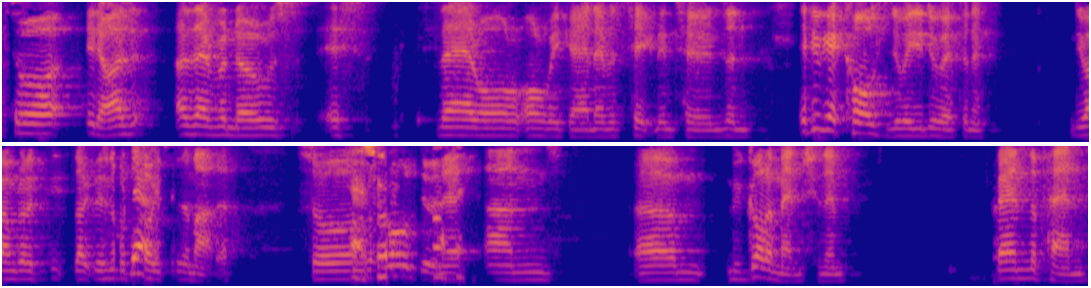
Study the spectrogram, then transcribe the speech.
so you know, as as everyone knows, it's it's there all all weekend. Everyone's taking in turns, and if you get called to do it, you do it, don't you? You haven't got to, like. There's no yeah. choice in the matter. So yeah, we're all doing it, and um, we've got to mention him. Ben the Pen.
